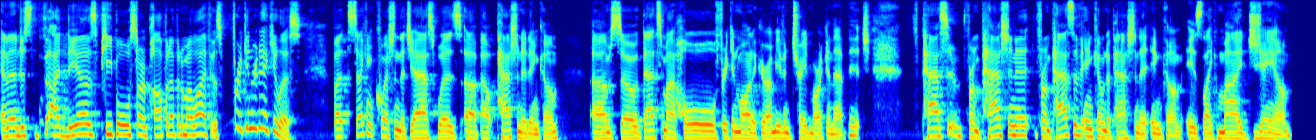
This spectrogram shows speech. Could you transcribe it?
And then just ideas, people started popping up into my life. It was freaking ridiculous. But second question that you asked was uh, about passionate income. Um, so that's my whole freaking moniker. I'm even trademarking that bitch. Passive from passionate from passive income to passionate income is like my jam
